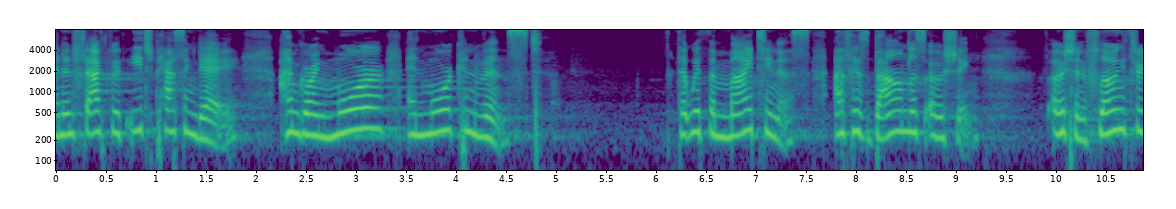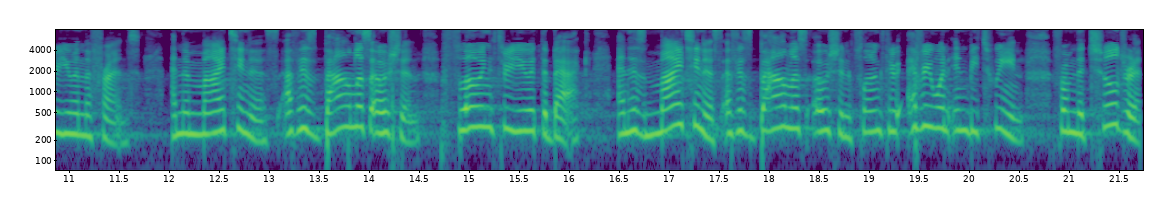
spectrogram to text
And in fact, with each passing day, I'm growing more and more convinced that with the mightiness of his boundless ocean, ocean flowing through you in the front, and the mightiness of his boundless ocean flowing through you at the back, and his mightiness of his boundless ocean flowing through everyone in between, from the children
